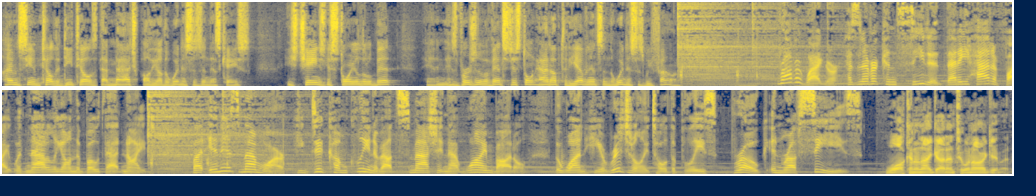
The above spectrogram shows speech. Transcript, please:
I haven't seen him tell the details that match all the other witnesses in this case. He's changed his story a little bit, and his version of events just don't add up to the evidence and the witnesses we found. Robert Wagner has never conceded that he had a fight with Natalie on the boat that night. But in his memoir, he did come clean about smashing that wine bottle, the one he originally told the police broke in rough seas. Walken and I got into an argument.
